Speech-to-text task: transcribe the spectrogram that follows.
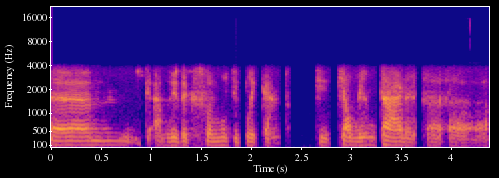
um, à medida que se for multiplicando, que, que aumentar a, a,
